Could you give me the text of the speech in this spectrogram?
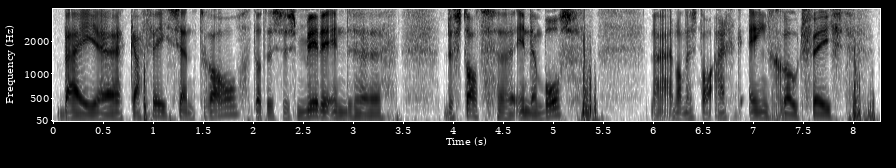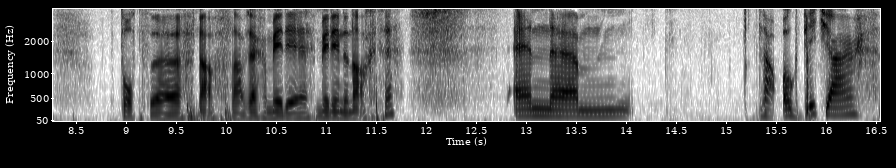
bij uh, Café Centraal. Dat is dus midden in de, de stad in Den Bosch. Nou, en dan is het al eigenlijk één groot feest. Tot, nou, laten we zeggen, midden, midden in de nacht. Hè? En um, nou, ook dit jaar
